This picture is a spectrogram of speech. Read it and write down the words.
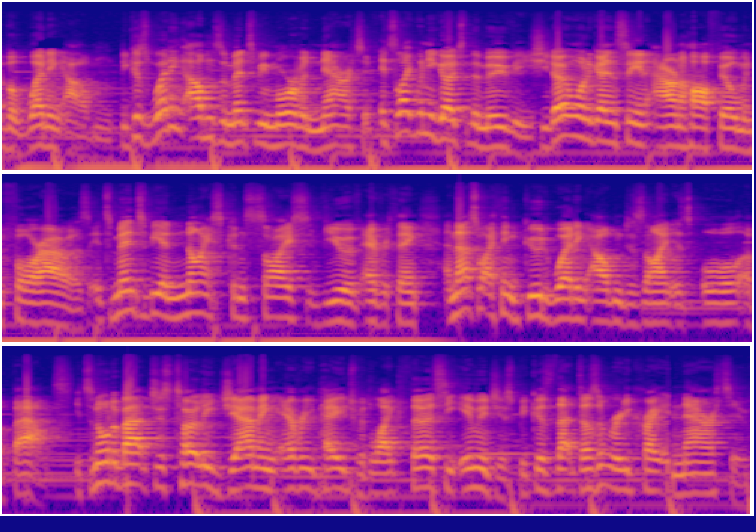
of a wedding album because wedding albums are meant to be more of a narrative. It's like when you go to the movies. You don't want to go and see an hour and a half film in four hours. It's meant to be a nice, concise view of everything and that's what I think good wedding album design is all about. It's not about just totally jamming every page with like 30 images because that doesn't really create a narrative.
